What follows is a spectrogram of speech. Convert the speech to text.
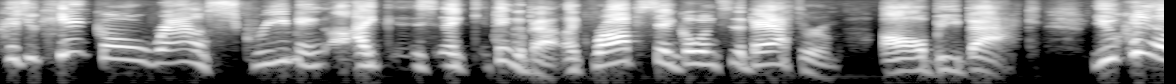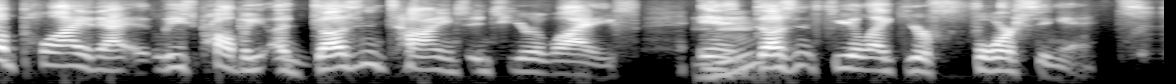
because you can't go around screaming. Like, like think about it. like Rob said, going to the bathroom. I'll be back. You can apply that at least probably a dozen times into your life, and Mhm. it doesn't feel like you're forcing it.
